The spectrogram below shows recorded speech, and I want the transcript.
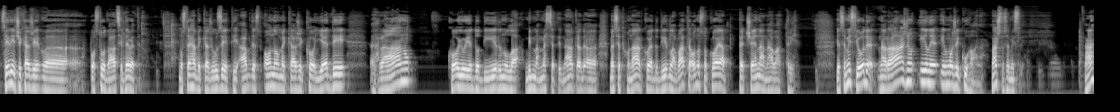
Sljedeće kaže e, po 129 Mustehabe kaže uzeti abdest onome kaže ko jede hranu koju je dodirnula mima meseti kada, meset hunar koja je dodirnula vatra, odnosno koja je pečena na vatri. Je se misli ovdje na ražnju ili, ili može i kuhana? Na što se misli? Ha?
